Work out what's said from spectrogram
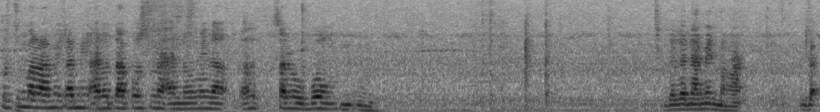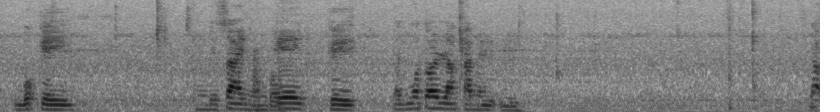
Kasi marami kaming ano tapos may ano may na, ah, salubong. Mm-mm. Dala namin mga da- bouquet, Yung design, yung Ako. cake. cake. Nagmotor lang kami. Mm-mm. Na,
